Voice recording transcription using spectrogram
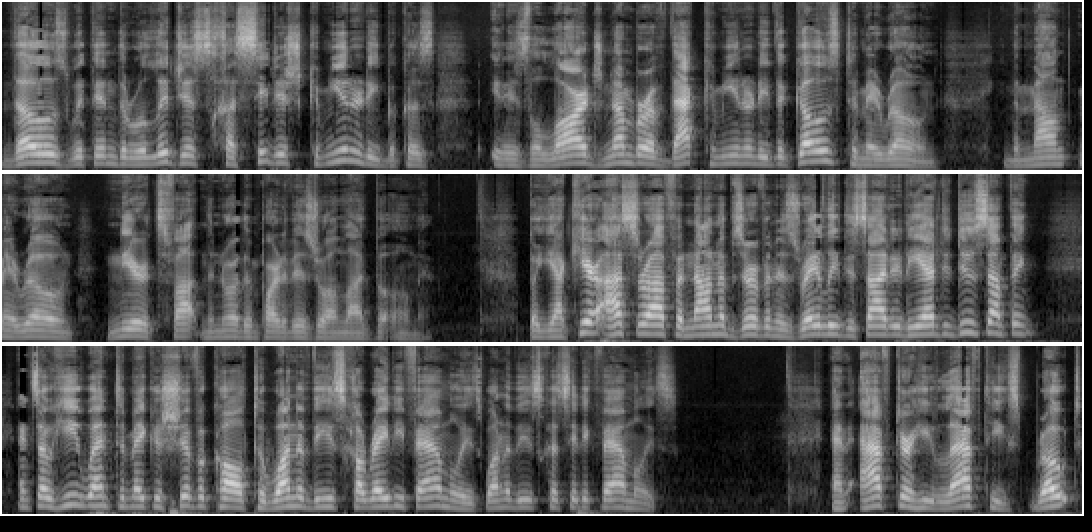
those within the religious Hasidic community because it is the large number of that community that goes to Meron, the Mount Meron near Tzfat in the northern part of Israel on Lag BaOmer. But Yakir Asaraf, a non-observant Israeli, decided he had to do something. And so he went to make a Shiva call to one of these Haredi families, one of these Hasidic families. And after he left, he wrote,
